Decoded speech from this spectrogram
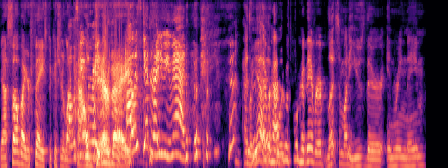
yeah, I saw by your face because you're like, how dare to- they? I was getting ready to be mad. Has But this yeah, ever happened was- before? Have they ever let somebody use their in-ring name?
